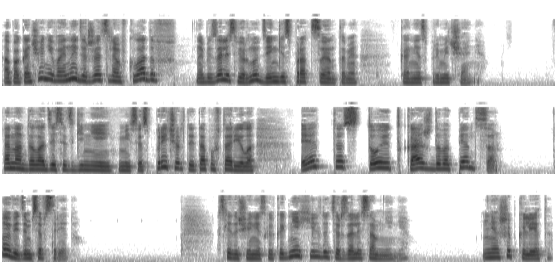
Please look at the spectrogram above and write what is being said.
а по окончании войны держателям вкладов обязались вернуть деньги с процентами. Конец примечания. Она отдала 10 гиней миссис Причард, и та повторила «Это стоит каждого пенса. Увидимся в среду». В следующие несколько дней Хильду терзали сомнения. Не ошибка ли это?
